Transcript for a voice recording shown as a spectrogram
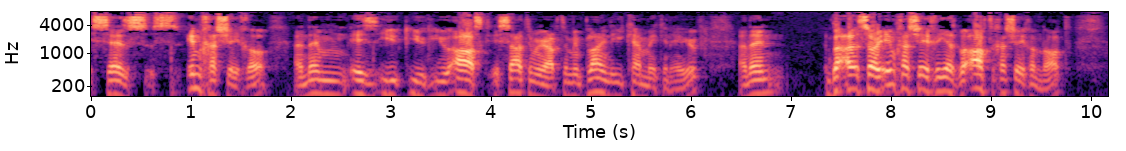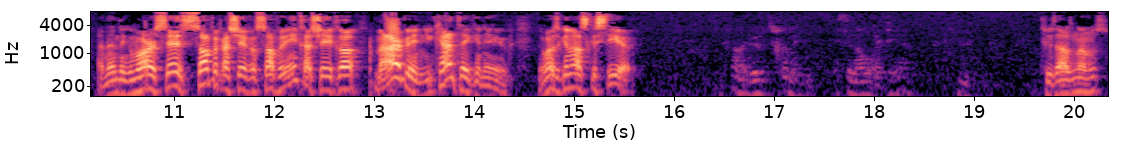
says, Im Chashecha, and then is, you, you, you ask, Isatim Eiraftem, implying that you can make an Eruv, and then but uh, sorry, im chashecha yes, but after chashecha not. And then the Gemara says, safek chashecha, safek in chashecha, ma'arvin, you can't take an eruv. The Gemara's going to ask a steer. Two thousand amos.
